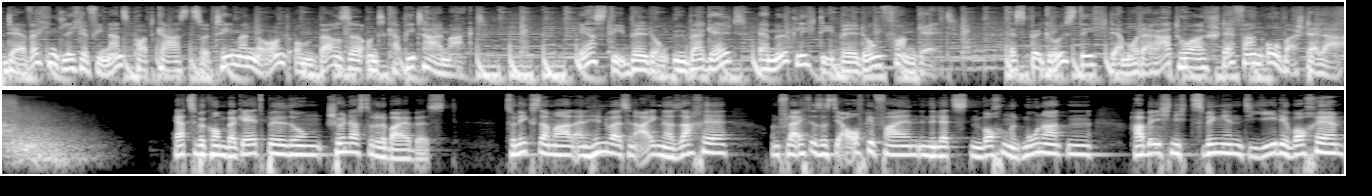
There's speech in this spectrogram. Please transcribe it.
der wöchentliche Finanzpodcast zu Themen rund um Börse und Kapitalmarkt. Erst die Bildung über Geld ermöglicht die Bildung von Geld. Es begrüßt dich der Moderator Stefan Obersteller. Herzlich willkommen bei Geldbildung. Schön, dass du dabei bist. Zunächst einmal ein Hinweis in eigener Sache und vielleicht ist es dir aufgefallen, in den letzten Wochen und Monaten habe ich nicht zwingend jede Woche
